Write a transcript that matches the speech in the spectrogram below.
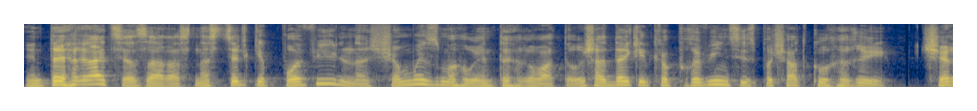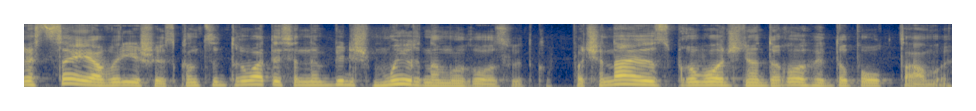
Інтеграція зараз настільки повільна, що ми змогли інтегрувати лише декілька провінцій з початку гри. Через це я вирішую сконцентруватися на більш мирному розвитку. Починаю з проводження дороги до Полтави.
